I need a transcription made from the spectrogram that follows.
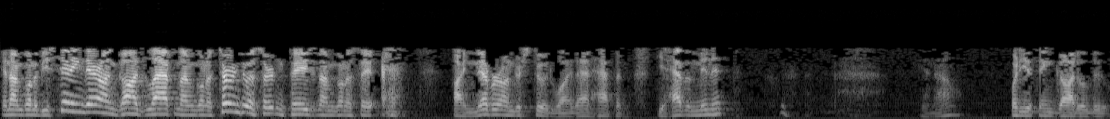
and I'm going to be sitting there on God's lap, and I'm going to turn to a certain page, and I'm going to say, I never understood why that happened. You have a minute? you know? What do you think God will do?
